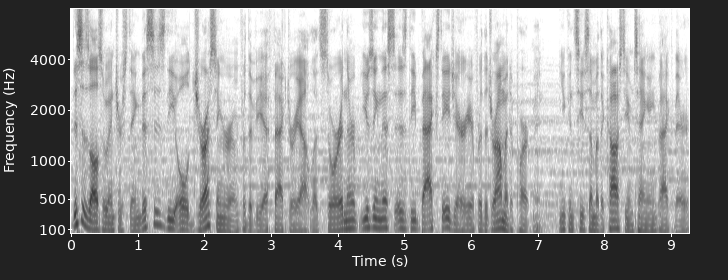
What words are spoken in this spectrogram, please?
This is also interesting. This is the old dressing room for the VF Factory outlet store, and they're using this as the backstage area for the drama department. You can see some of the costumes hanging back there.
